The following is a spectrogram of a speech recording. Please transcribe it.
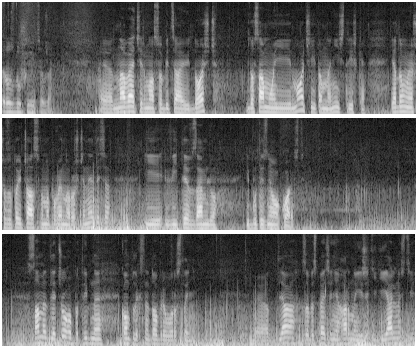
роздушується вже. Е, На вечір нас обіцяють дощ до самої ночі і там на ніч трішки. Я думаю, що за той час воно повинно розчинитися і війти в землю і бути з нього користь. Саме для чого потрібне комплексне добриво рослині? Е, Для забезпечення гарної життєдіяльності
